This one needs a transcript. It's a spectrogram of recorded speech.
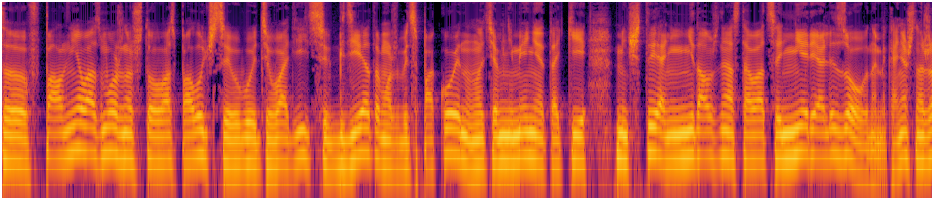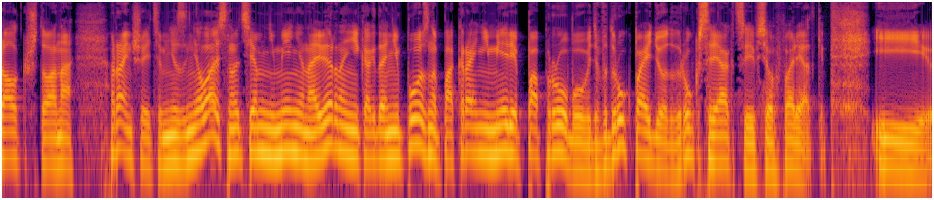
э, вполне возможно, что у вас получится, и вы будете водить где-то, может быть, спокойно, но, тем не менее, такие мечты, они не должны оставаться нереализованными. Конечно, жалко, что она раньше этим не занялась, но, тем не менее, наверное, никогда не поздно, по крайней мере, попробовать. Вдруг пойдет, вдруг с реакцией все в порядке. И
